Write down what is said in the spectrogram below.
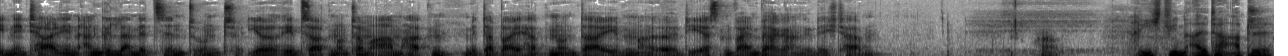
in Italien angelandet sind und ihre Rebsorten unterm Arm hatten, mit dabei hatten und da eben äh, die ersten Weinberge angelegt haben. Ja. Riecht wie ein alter Apfel.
